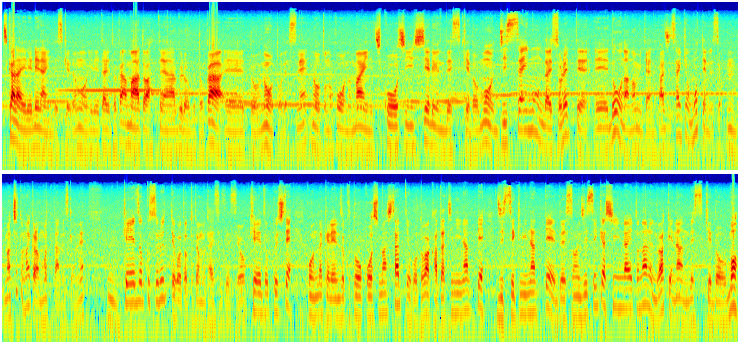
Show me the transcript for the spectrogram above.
力入れれないんですけども入れたりとか、まあ、あとははてなブログとか、えーと、ノートですね。ノートの方の毎日更新してるんですけども実際問題それって、えー、どうなの？みたいな感じで最近思ってるんですよ、うん。まあ、ちょっと前から思ってたんですけどね、うん、継続するってことはとても大切ですよ。継続してこんだけ連続投稿しましたっていうことは形になって実績になってでその実績が信頼となるわけなんですけども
